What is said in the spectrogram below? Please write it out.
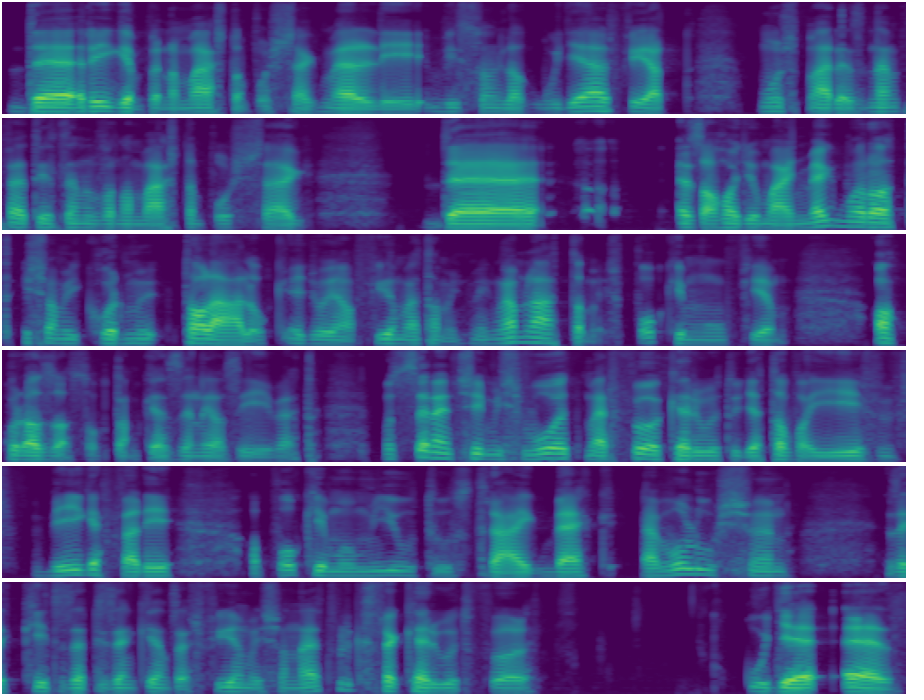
de régebben a másnaposság mellé viszonylag úgy elfért, most már ez nem feltétlenül van a másnaposság, de ez a hagyomány megmaradt, és amikor találok egy olyan filmet, amit még nem láttam, és Pokémon film, akkor azzal szoktam kezdeni az évet. Most szerencsém is volt, mert fölkerült ugye tavalyi év vége felé a Pokémon Mewtwo Strike Back Evolution, ez egy 2019-es film, és a Netflixre került föl. Ugye ez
